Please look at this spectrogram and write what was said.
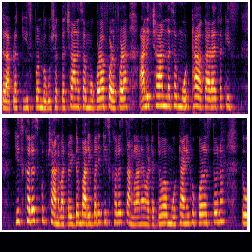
तर आपला किस पण बघू शकता. छान असा मोकळा फळफळा आणि छान असा मोठा आकाराचा किस. किस खरंच खूप छान वाटतो. एकदम बारीक बारीक किस खरंच चांगला नाही वाटत. जेव्हा मोठा आणि ठोकळ असतो ना तो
